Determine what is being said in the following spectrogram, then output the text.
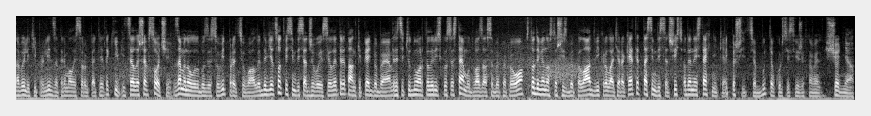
На виліті приліт затримали 45 літаків, і це лише в Сочі. За минулу добу ЗСУ відпрацювали 980 живої сили, 3 танки, 5 ББМ, 31 артилерійську систему, 2 засоби ППО, 196 БПЛА, 2 крилаті ракети та 76 одиниць техніки. Підпишіться, будьте в курсі свіжих новин щодня.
